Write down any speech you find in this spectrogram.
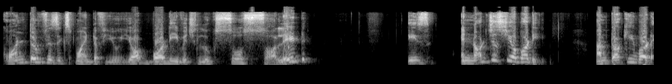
quantum physics point of view, your body, which looks so solid, is, and not just your body, I'm talking about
